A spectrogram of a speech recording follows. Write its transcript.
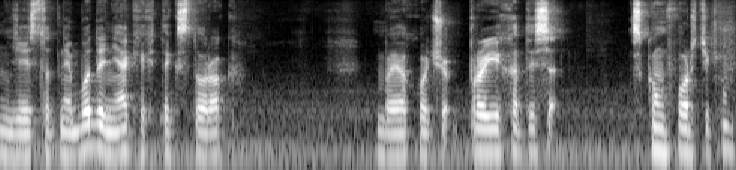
Надіюсь, тут не буде ніяких текстурок. Бо я хочу проїхатися з комфортиком.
